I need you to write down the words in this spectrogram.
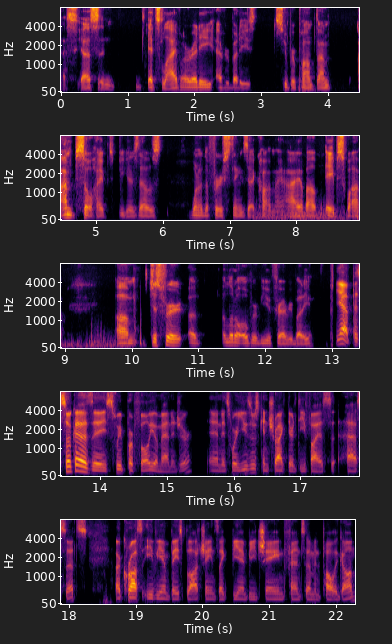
Yes, yes, and it's live already. Everybody's super pumped. I'm I'm so hyped because that was one of the first things that caught my eye about ApeSwap. Um, just for a, a little overview for everybody. Yeah, Pasoka is a sweet portfolio manager, and it's where users can track their DeFi assets across EVM-based blockchains like BNB Chain, Fantom, and Polygon.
